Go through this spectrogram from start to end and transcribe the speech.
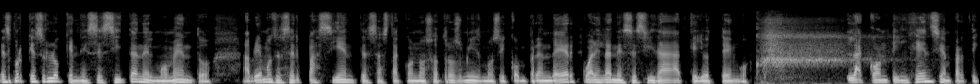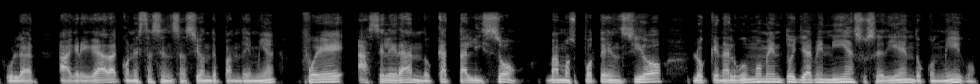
es porque eso es lo que necesita en el momento. Habríamos de ser pacientes hasta con nosotros mismos y comprender cuál es la necesidad que yo tengo. La contingencia en particular, agregada con esta sensación de pandemia, fue acelerando, catalizó, vamos, potenció lo que en algún momento ya venía sucediendo conmigo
